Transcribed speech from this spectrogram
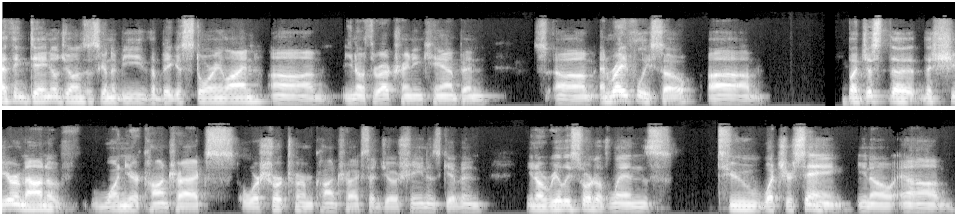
I think Daniel Jones is going to be the biggest storyline. Um, you know, throughout training camp and um, and rightfully so. Um, but just the the sheer amount of one year contracts or short term contracts that Joe Schoen has given, you know, really sort of lends to what you're saying, you know, um,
